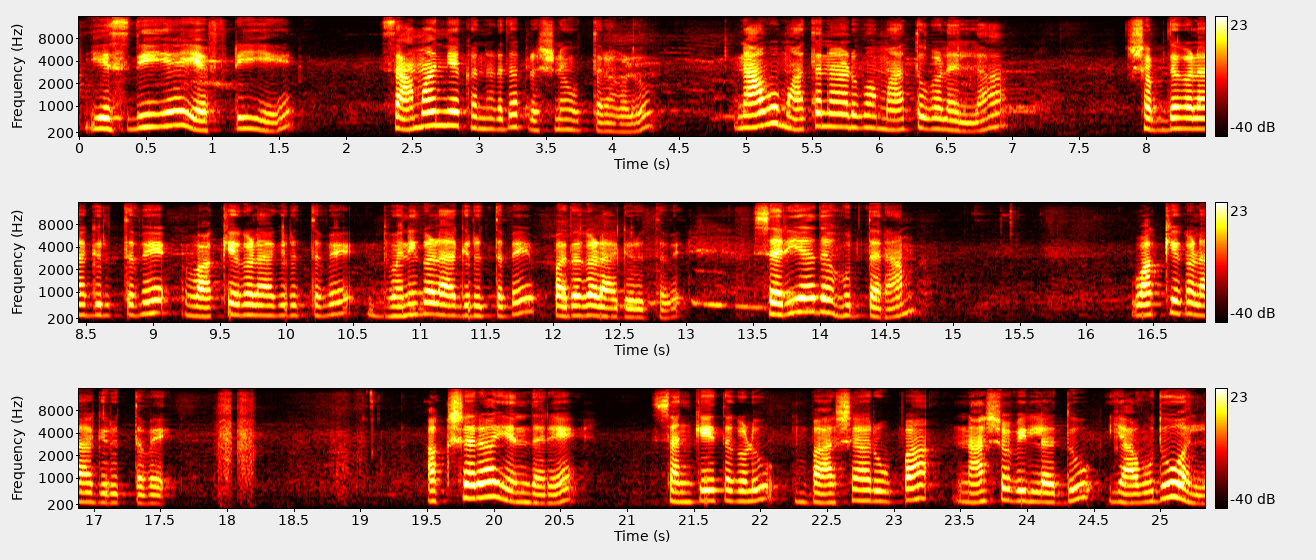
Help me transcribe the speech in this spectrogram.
S D A, F D A, ಸಾಮಾನ್ಯ ಕನ್ನಡದ ಪ್ರಶ್ನೆ ಉತ್ತರಗಳು. ನಾವು ಮಾತನಾಡುವ ಮಾತುಗಳೆಲ್ಲ ಶಬ್ದಗಳಾಗಿರುತ್ತವೆ, ವಾಕ್ಯಗಳಾಗಿರುತ್ತವೆ, ಧ್ವನಿಗಳಾಗಿರುತ್ತವೆ, ಪದಗಳಾಗಿರುತ್ತವೆ. ಸರಿಯಾದ ಉತ್ತರ ವಾಕ್ಯಗಳಾಗಿರುತ್ತವೆ. ಅಕ್ಷರ ಎಂದರೆ ಸಂಕೇತಗಳು, ಭಾಷಾರೂಪ, ನಾಶವಿಲ್ಲದ್ದು ಯಾವುದೂ ಅಲ್ಲ.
